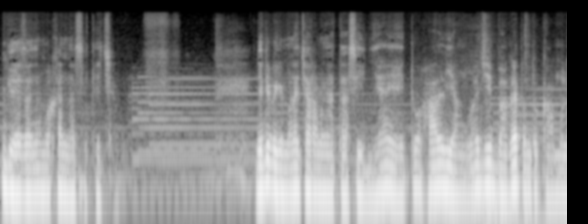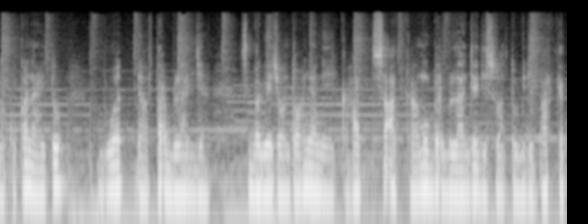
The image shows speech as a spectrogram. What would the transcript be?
biasanya makan nasi kecap. Jadi bagaimana cara mengatasinya yaitu hal yang wajib banget untuk kamu lakukan yaitu buat daftar belanja. Sebagai contohnya nih, saat kamu berbelanja di suatu minimarket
